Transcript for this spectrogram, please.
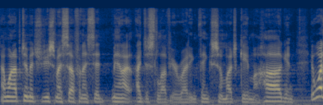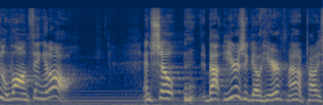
I went up to him, introduced myself, and I said, Man, I, I just love your writing. Thanks so much. Gave him a hug. And it wasn't a long thing at all. And so, about years ago here, I don't know, probably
